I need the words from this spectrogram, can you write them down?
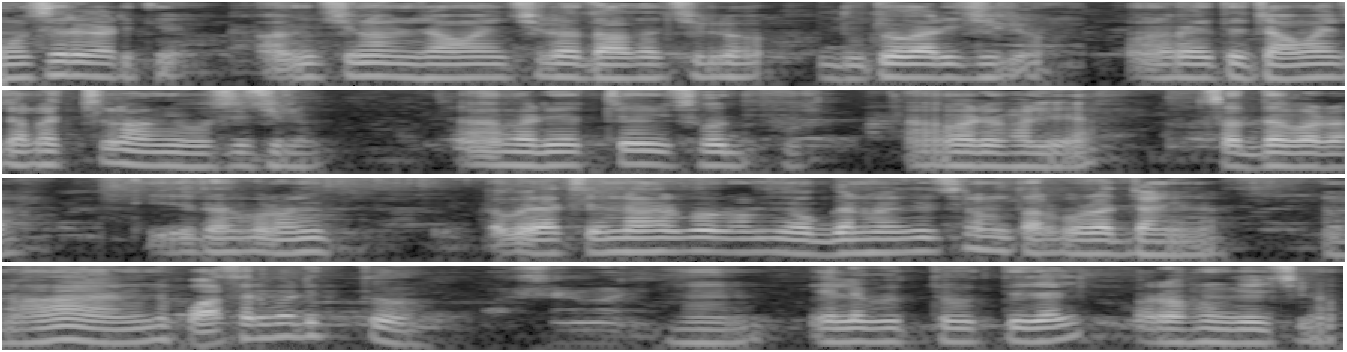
মোষের গাড়িতে। আমি ছিলাম, জামাই ছিল, দাদা ছিল, দুটো গাড়ি ছিল। আমার গাড়িতে জামাই চালাচ্ছিল, আমি বসেছিলাম। আমার বাড়ি হচ্ছে এই সোদপুর। আমার ভালিয়া সর্দাপাড়া দিয়ে তারপর আমি তারপর অ্যাক্সিডেন্ট হওয়ার পর আমি অজ্ঞান হয়ে গেছিলাম তারপর আর জানি না। না আমি তো পাশের বাড়ির তো। হুম এলে ঘুরতে ঘুরতে যাই ওরকম গিয়েছিলাম।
